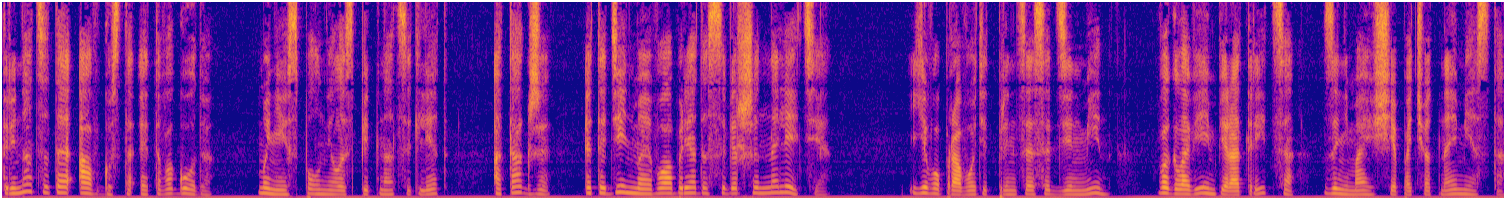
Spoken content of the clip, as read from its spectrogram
13 августа этого года. Мне исполнилось 15 лет, а также это день моего обряда совершеннолетия. Его проводит принцесса Дзинмин, во главе императрица, занимающая почетное место.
